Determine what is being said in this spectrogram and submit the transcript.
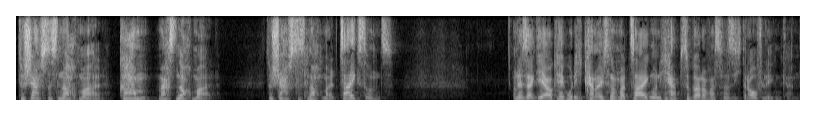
Du schaffst es nochmal. Komm, mach's nochmal. Du schaffst es nochmal. Zeig's uns. Und er sagt, ja, okay, gut, ich kann euch es nochmal zeigen und ich habe sogar noch was, was ich drauflegen kann.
